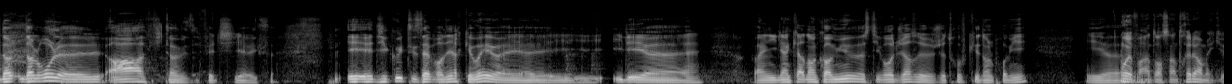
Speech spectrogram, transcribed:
dans, dans le rôle, euh, ah putain, vous avez fait chier avec ça. Et du coup, tout ça pour dire que ouais, ouais, euh, il, il est, euh, enfin, il incarne encore mieux Steve Rogers, je trouve, que dans le premier. Et Ouais, enfin, attends, c'est un trailer, mec.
